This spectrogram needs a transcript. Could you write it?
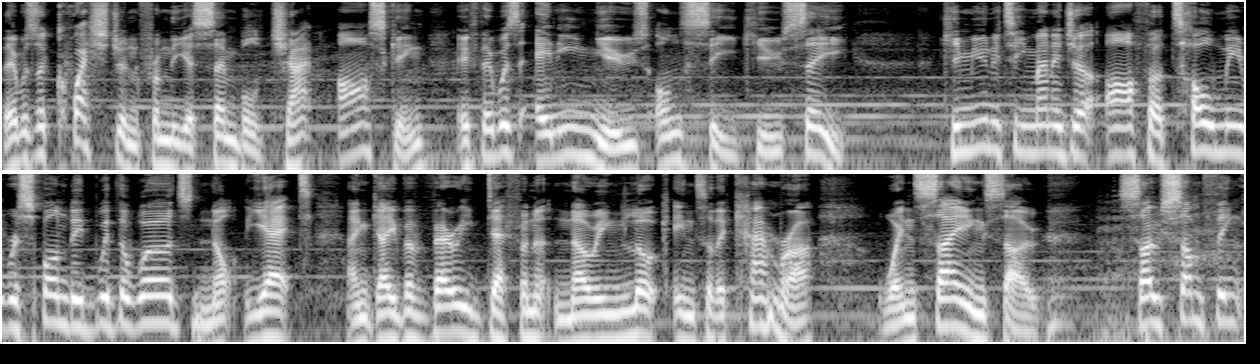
there was a question from the assembled chat asking if there was any news on CQC. Community manager Arthur Tolmie responded with the words not yet and gave a very definite knowing look into the camera when saying so So something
